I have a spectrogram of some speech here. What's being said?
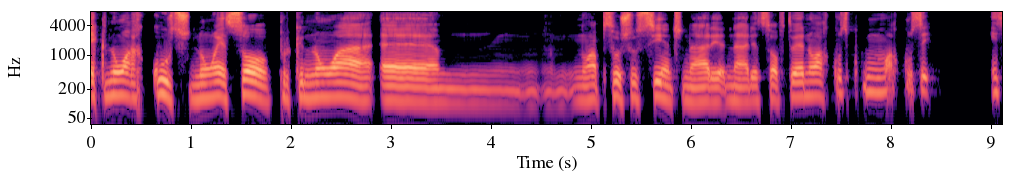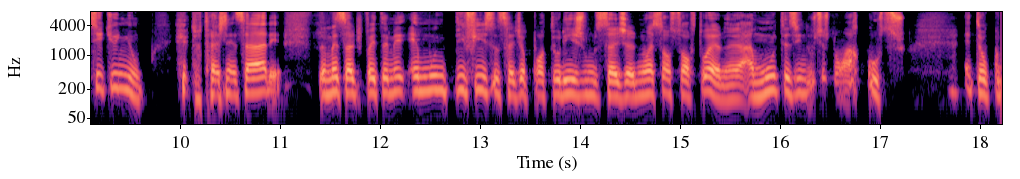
é que não há recursos, não é só porque não há, uh, não há pessoas suficientes na área, na área de software, não há recursos porque não há recursos em, sítio nenhum. E tu estás nessa área, também sabes perfeitamente, é muito difícil, seja para o turismo, seja, não é só software, é? há muitas indústrias que não há recursos. Então o que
